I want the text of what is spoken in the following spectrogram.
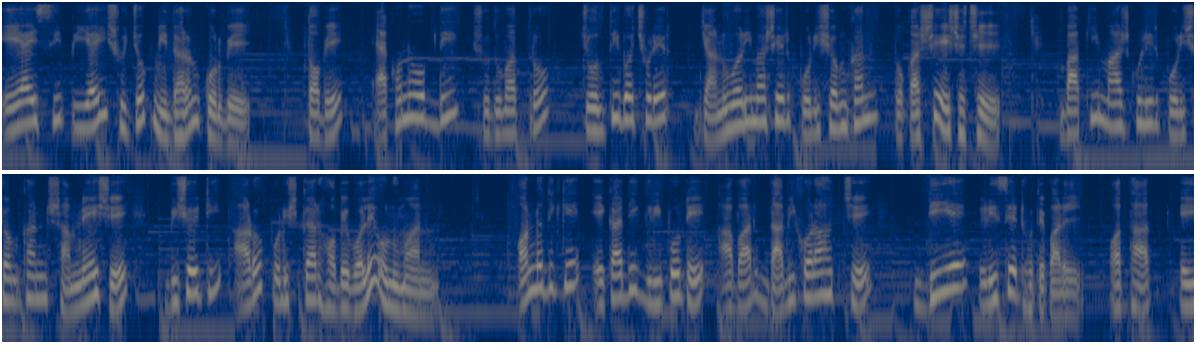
এআইসিপিআই সূচক নির্ধারণ করবে। তবে এখনও অবধি শুধুমাত্র চলতি বছরের জানুয়ারি মাসের পরিসংখ্যান প্রকাশ্যে এসেছে। বাকি মাসগুলির পরিসংখ্যান সামনে এসে বিষয়টি আরও পরিষ্কার হবে বলে অনুমান। অন্যদিকে, একাধিক রিপোর্টে আবার দাবি করা হচ্ছে, ডিএ রিসেট হতে পারে। অর্থাৎ, এই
